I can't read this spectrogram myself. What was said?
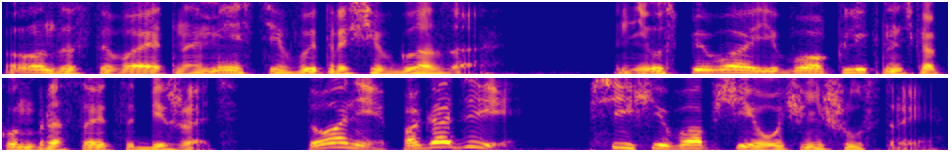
Он застывает на месте, вытращив глаза. Не успеваю его окликнуть, как он бросается бежать. «Тони, погоди!» Психи вообще очень шустрые.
